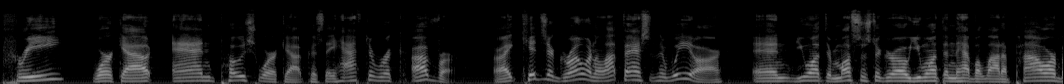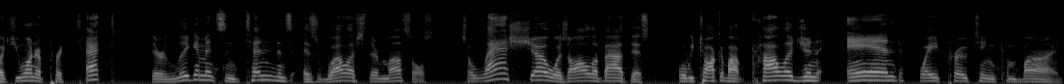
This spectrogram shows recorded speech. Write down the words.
pre workout and post workout because they have to recover. All right, kids are growing a lot faster than we are, and you want their muscles to grow. You want them to have a lot of power, but you want to protect their ligaments and tendons as well as their muscles. So last show was all about this, where we talk about collagen and whey protein combined.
